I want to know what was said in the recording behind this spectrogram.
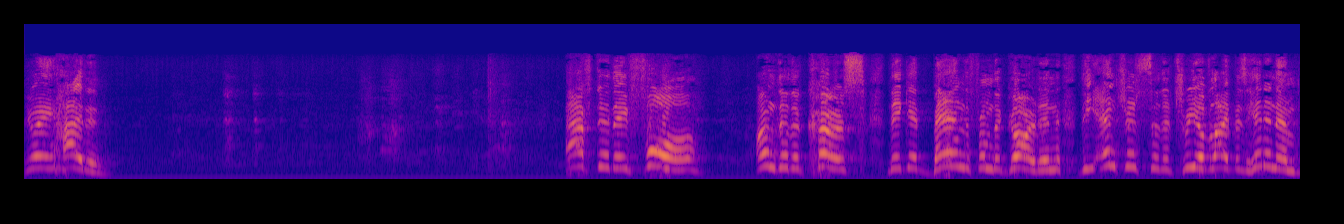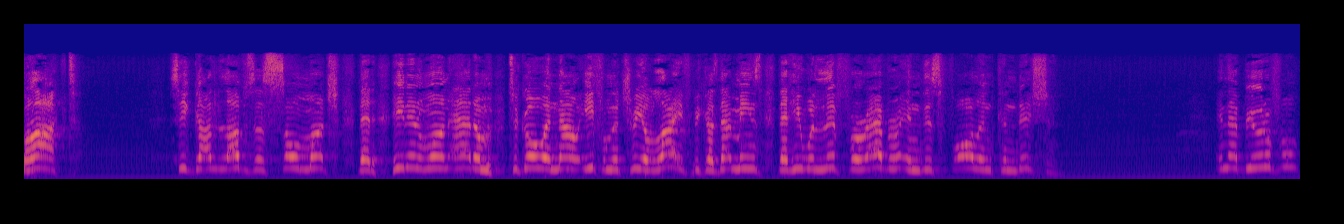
You ain't hiding. After they fall under the curse, they get banned from the garden. The entrance to the tree of life is hidden and blocked. See, God loves us so much that He didn't want Adam to go and now eat from the tree of life because that means that he would live forever in this fallen condition. Isn't that beautiful?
